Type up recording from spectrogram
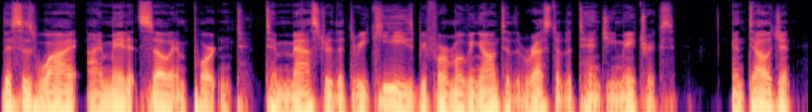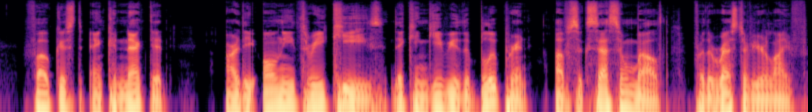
This is why I made it so important to master the three keys before moving on to the rest of the 10G matrix. Intelligent, focused, and connected are the only three keys that can give you the blueprint of success and wealth for the rest of your life.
